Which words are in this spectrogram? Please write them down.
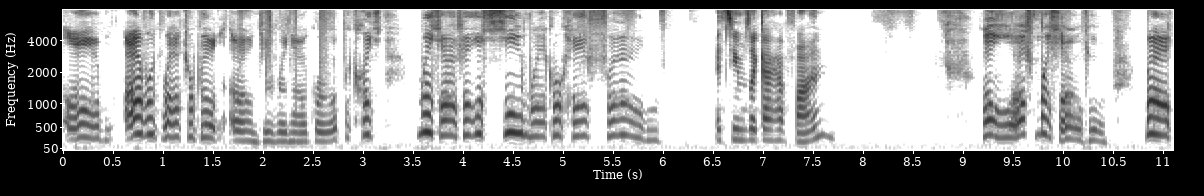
um, I would to be an Andy when I grow up because Miss Alta, you seem like you have fun. It seems like I have fun. Oh, yes, Miss Alta. But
